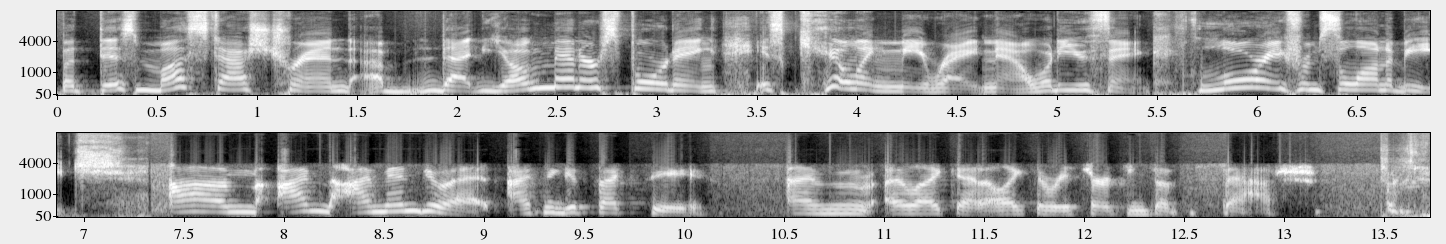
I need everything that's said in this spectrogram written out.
but this mustache trend uh, that young men are sporting is killing me right now. What do you think, Lori from Solana Beach? Um, I'm I'm into it. I think it's sexy. I'm I like it. I like the resurgence of the stash.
